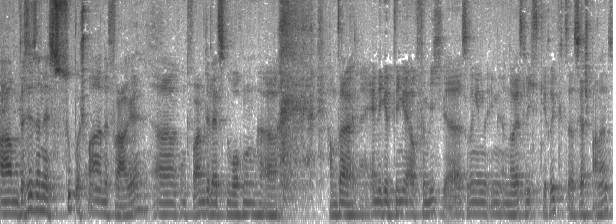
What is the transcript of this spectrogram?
ähm, das ist eine super spannende Frage äh, und vor allem die letzten Wochen äh, haben da einige Dinge auch für mich äh, sozusagen in, in, ein neues Licht gerückt, äh, sehr spannend.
